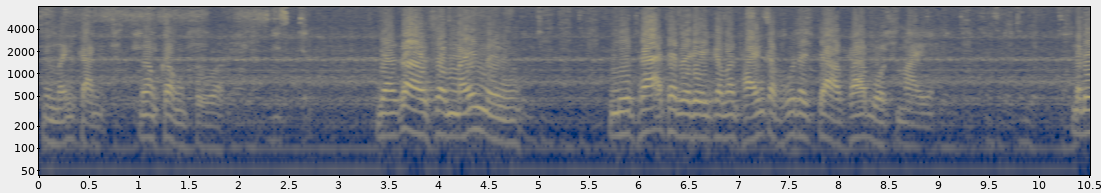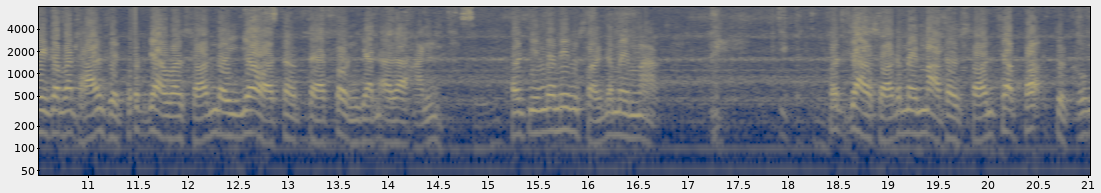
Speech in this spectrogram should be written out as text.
ไม่เหมือนกันต้องกล้องตัว อย่างก็สมัยหนึ่ง มีพระที่ไปเรียนกรรมฐานกับพระพุทธเจ้าพระบทใหม่มาเรียนกรรมฐานเสร็จพระเจ้าก็สอนโดยย่อตั้งแต่ต้นยันอรหันต์ความจริงเรื่องนี้มันสอนก็ไม่มาก พระเจ้าสอนไม่มากแต่สอนเฉพาะจุดของ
